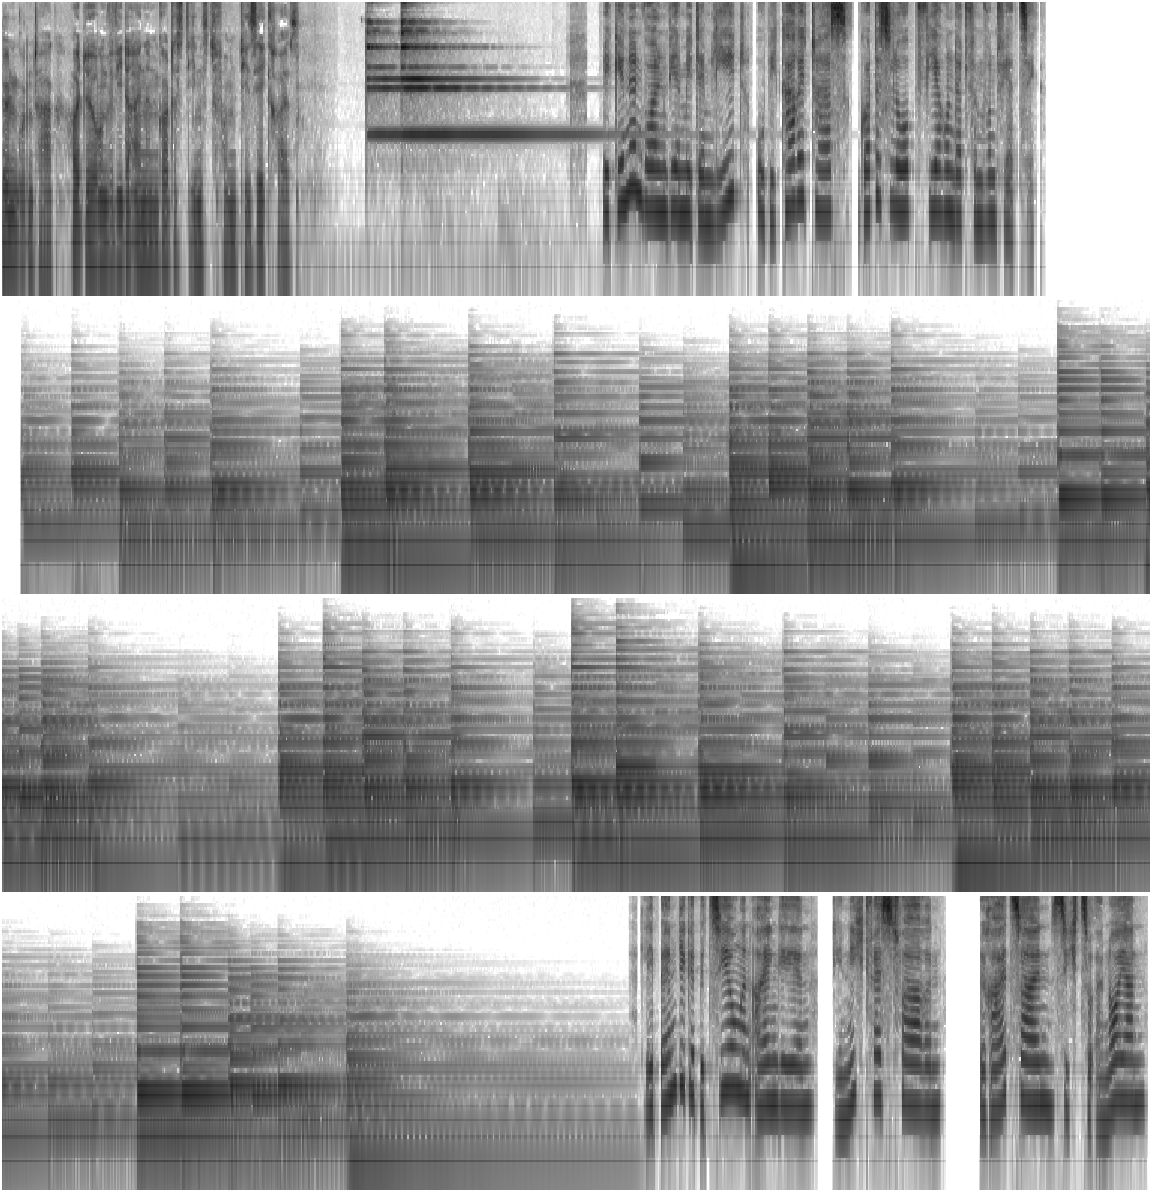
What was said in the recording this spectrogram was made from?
Schönen guten Tag. Heute hören wir wieder einen Gottesdienst vom Tizé-Kreis. Beginnen wollen wir mit dem Lied Ubi Caritas Gotteslob 445. lebendige Beziehungen eingehen, die nicht festfahren, bereit sein, sich zu erneuern,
